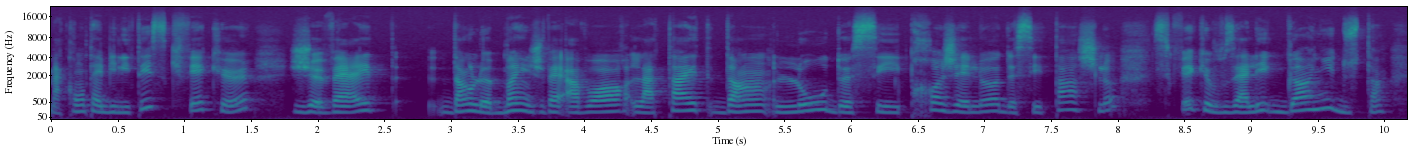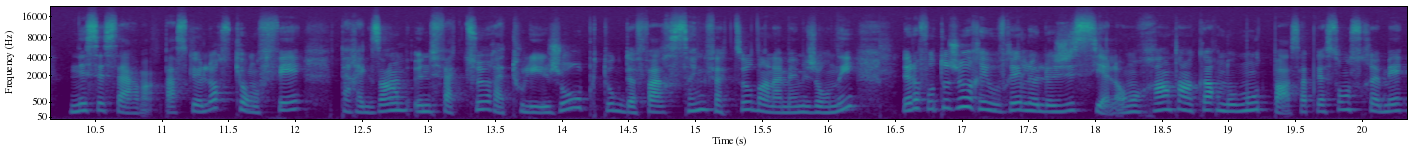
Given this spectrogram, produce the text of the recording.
ma comptabilité, ce qui fait que je vais être dans le bain, je vais avoir la tête dans l'eau de ces projets-là, de ces tâches-là, ce qui fait que vous allez gagner du temps nécessairement. Parce que lorsqu'on fait, par exemple, une facture à tous les jours, plutôt que de faire cinq factures dans la même journée, là, il faut toujours réouvrir le logiciel. On rentre encore nos mots de passe. Après ça, on se remet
